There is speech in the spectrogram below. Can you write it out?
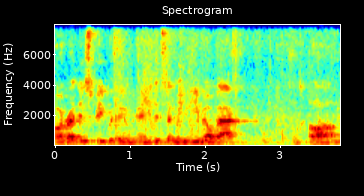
However, I did speak with him, and he did send me an email back um,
